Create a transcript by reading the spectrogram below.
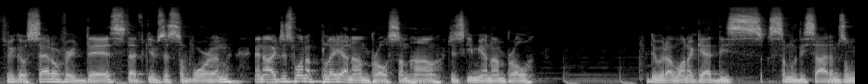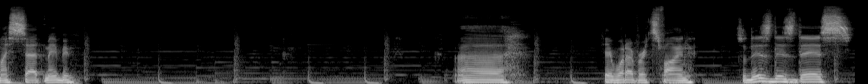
So we go Sett over this, that gives us a Warden. And I just want to play an Umbral somehow. Just give me an Umbral. Dude, I want to get these some of these items on my Sett, maybe. Uh, okay, whatever, it's fine. So this, this, this.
